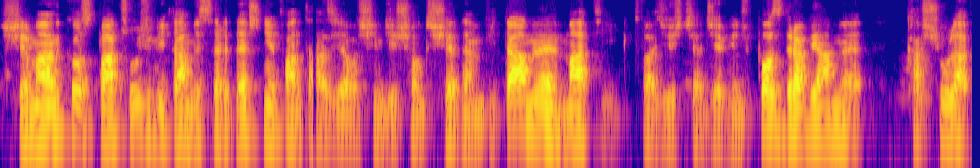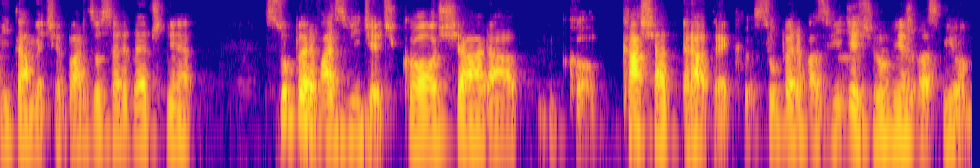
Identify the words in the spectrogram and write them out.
Siemanko, Spaczuś, witamy serdecznie. Fantazja 87, witamy. Matik 29, pozdrawiamy. Kasiula, witamy Cię bardzo serdecznie. Super Was widzieć. Kosia, Ra... Ko... Kasia Radek, super Was widzieć, również Was miło.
